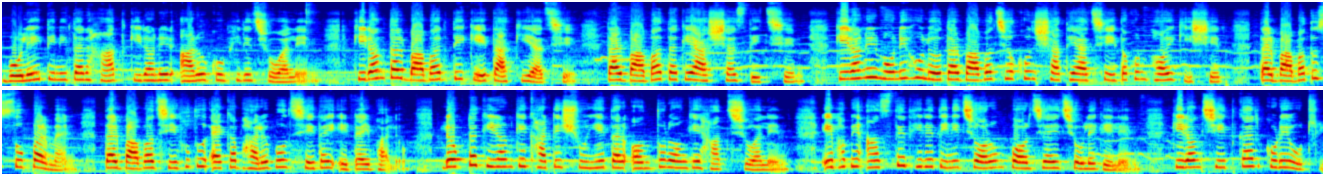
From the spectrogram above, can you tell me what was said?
বলেই তিনি তার হাত কিরণের আরও গভীরে ছোঁয়ালেন। কিরণ তার বাবার দিকে তাকিয়ে আছে। তার বাবা তাকে আশ্বাস দিচ্ছেন। কিরণের মনে হলো, তার বাবা যখন সাথে আছে, তখন ভয় কিসের? তার বাবা তো সুপারম্যান। তার বাবা যেহেতু একা ভালো বলছে, তাই এটাই ভালো। লোকটা কিরণকে খাটে শুইয়ে তার অন্তরঙ্গে হাত ছোঁয়ালেন। এভাবে আস্তে ধীরে তিনি চরম পর্যায়ে চলে গেলেন। কিরণ চিৎকার করে উঠল।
